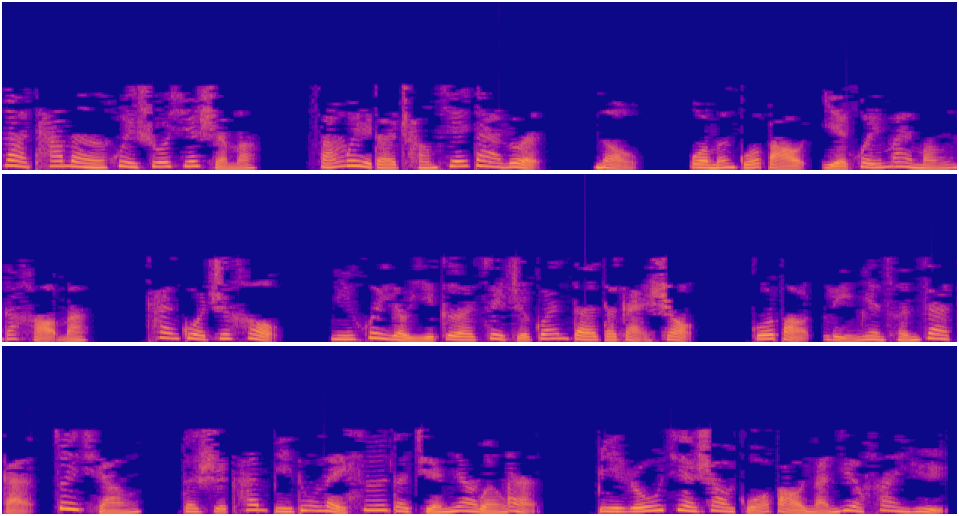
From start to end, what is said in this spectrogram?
那他们会说些什么？乏味的长篇大论，no，我们国宝也会卖萌的好吗？看过之后，你会有一个最直观的的感受：国宝里面存在感最强的是堪比杜蕾斯的绝妙文案，比如介绍国宝南越汉玉，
